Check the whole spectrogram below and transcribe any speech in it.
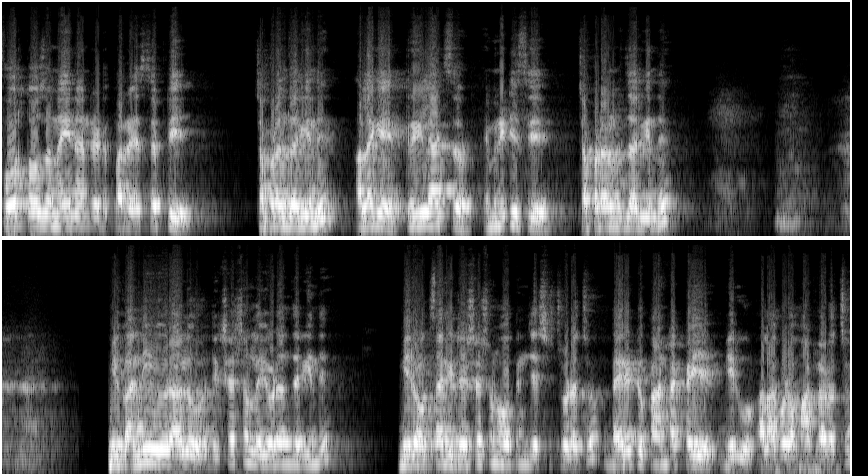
Four thousand nine hundred per SFT చెప్పడం జరిగింది. అలాగే త్రీ ల్యాక్స్ ఎమ్యూనిటీస్ చెప్పడం జరిగింది. మీకు అన్ని వివరాలు డిస్క్రిప్షన్లో ఇవ్వడం జరిగింది. మీరు ఒకసారి డిస్క్రిప్షన్ ఓపెన్ చేసి చూడొచ్చు. డైరెక్ట్ కాంటాక్ట్ అయ్యి మీరు అలా కూడా మాట్లాడవచ్చు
